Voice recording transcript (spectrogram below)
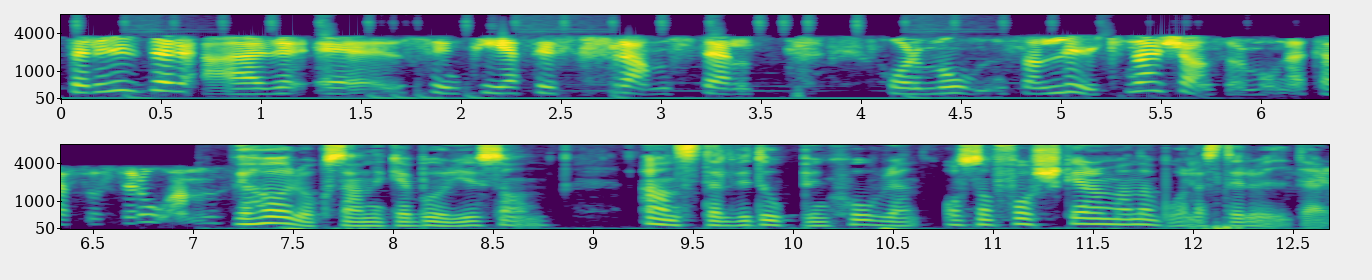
steroider är eh, syntetiskt framställt hormon som liknar könshormonet testosteron. Vi hör också Annika Börjesson, anställd vid Dopingjouren och som forskar om anabola steroider.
